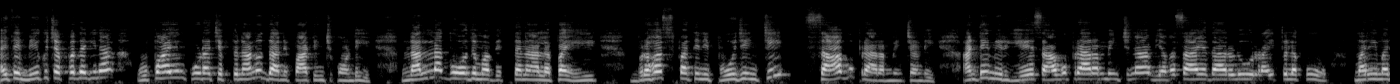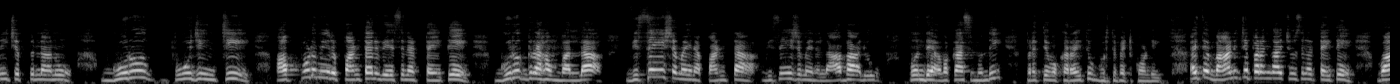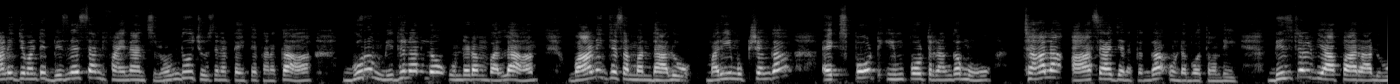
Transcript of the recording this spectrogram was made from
అయితే మీకు చెప్పదగిన ఉపాయం కూడా చెప్తున్నాను దాన్ని పాటించుకోండి. నల్ల గోధుమ విత్తనాలపై బృహస్పతిని పూజించి సాగు ప్రారంభించండి. అంటే మీరు ఏ సాగు ప్రారంభించినా వ్యవసాయదారులు రైతులకు మరీ మరీ చెప్తున్నాను. గురు పూజించి అప్పుడు మీరు పంటను వేసినట్టయితే గురుగ్రహం వల్ల విశేషమైన పంట విశేషమైన లాభాలు పొందే అవకాశం ఉంది. ప్రతి ఒక్క రైతు గుర్తుపెట్టుకోండి. అయితే వాణిజ్య పరంగా చూసినట్టయితే వాణిజ్యం అంటే బిజినెస్ అండ్ ఫైనాన్స్ రెండూ చూసినట్టయితే కనుక గురు మిథునంలో ఉండడం వల్ల వాణిజ్య సంబంధాలు మరీ ముఖ్యంగా ఎక్స్పోర్ట్ ఇంపోర్ట్ రంగము చాలా ఆశాజనకంగా ఉండబోతోంది. డిజిటల్ వ్యాపారాలు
